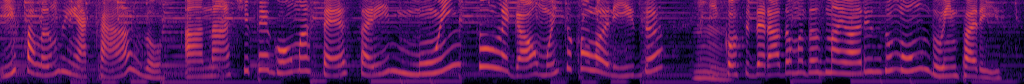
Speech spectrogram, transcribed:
E falando em acaso, a Nath pegou uma festa aí muito legal, muito colorida Hum, e considerada uma das maiores do mundo em Paris.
